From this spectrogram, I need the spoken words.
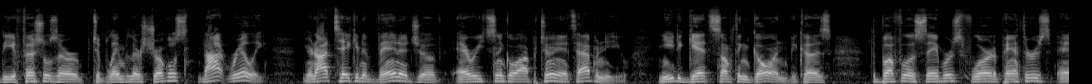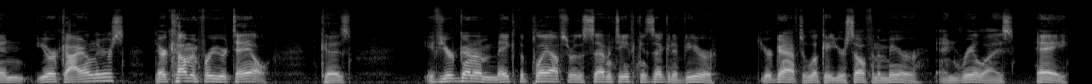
the officials are to blame for their struggles. Not really. You're not taking advantage of every single opportunity that's happened to you. You need to get something going because the Buffalo Sabres, Florida Panthers, and York Islanders, they're coming for your tail. Because if you're going to make the playoffs for the 17th consecutive year, you're going to have to look at yourself in the mirror and realize, hey,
